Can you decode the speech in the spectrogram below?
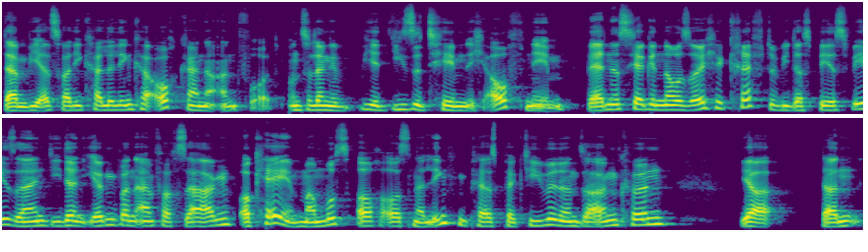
Da haben wir als radikale Linke auch keine Antwort. Und solange wir diese Themen nicht aufnehmen, werden es ja genau solche Kräfte wie das BSW sein, die dann irgendwann einfach sagen, okay, man muss auch aus einer linken Perspektive dann sagen können, ja, dann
